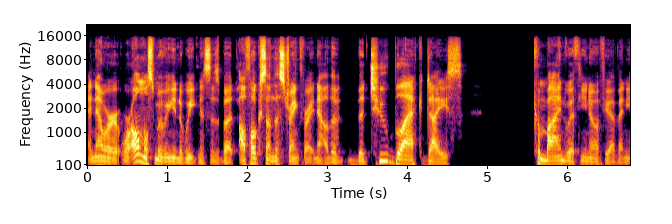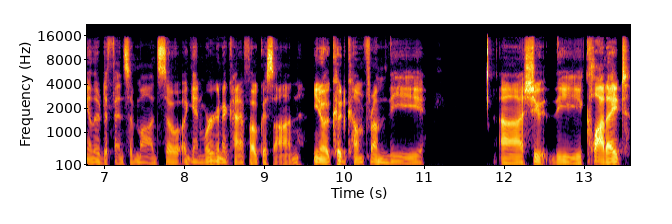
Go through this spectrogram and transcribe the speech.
and now we're we're almost moving into weaknesses, but I'll focus on the strength right now. The the two black dice combined with you know if you have any other defensive mods. So again, we're going to kind of focus on you know it could come from the uh shoot the Clawdite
